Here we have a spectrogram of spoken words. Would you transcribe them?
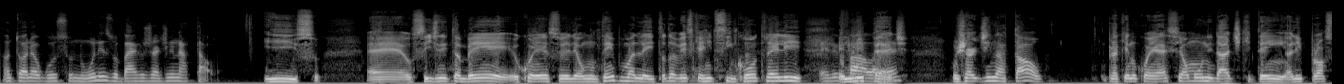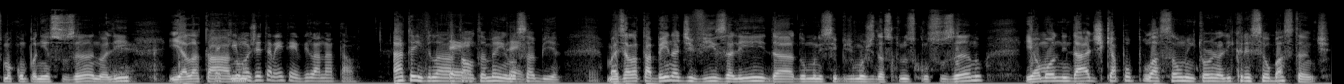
Antônio Augusto Nunes, do bairro Jardim Natal. Isso. É, o Sidney também, eu conheço ele há um tempo, mas toda vez que a gente se encontra, ele, ele, ele fala, me pede. Né? O Jardim Natal, para quem não conhece, é uma unidade que tem ali próximo à Companhia Suzano ali. É. E ela tá. Aqui no... em Mogi também tem Vila Natal. Ah, tem Vila tem, Natal também? Tem, não sabia. Tem. Mas ela tá bem na divisa ali da, do município de Mogi das Cruzes com Suzano. E é uma unidade que a população no entorno ali cresceu bastante.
